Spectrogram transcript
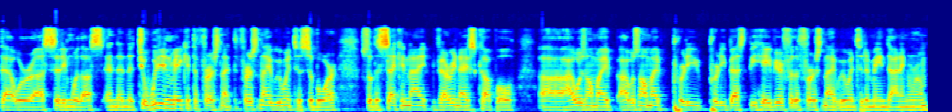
that were uh, sitting with us. And then the two we didn't make it the first night. The first night we went to sabor. So the second night very nice couple. Uh, i was on my i was on my pretty pretty best behavior for the first night. We went to the main dining room.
